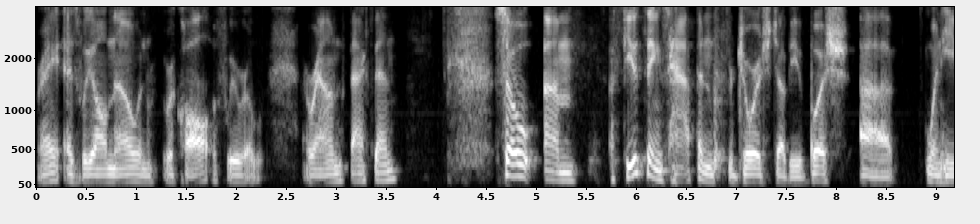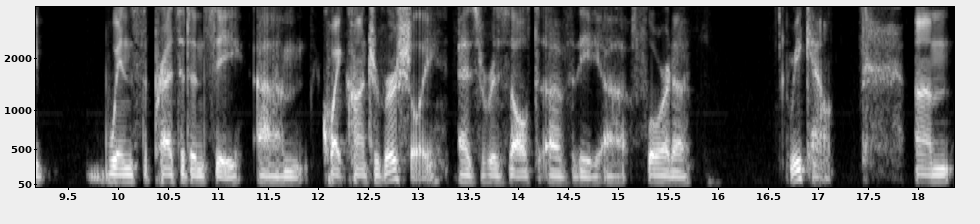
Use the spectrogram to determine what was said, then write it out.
right? As we all know and recall if we were around back then. So, um, a few things happened for George W. Bush uh, when he wins the presidency um, quite controversially as a result of the uh, Florida recount. Um,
